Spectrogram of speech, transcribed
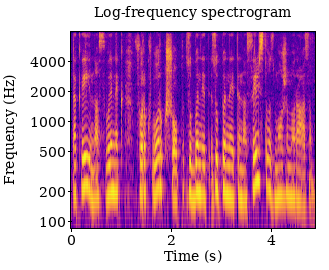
такий у нас виник воркшоп. Зупинити, зупинити насильство зможемо разом.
